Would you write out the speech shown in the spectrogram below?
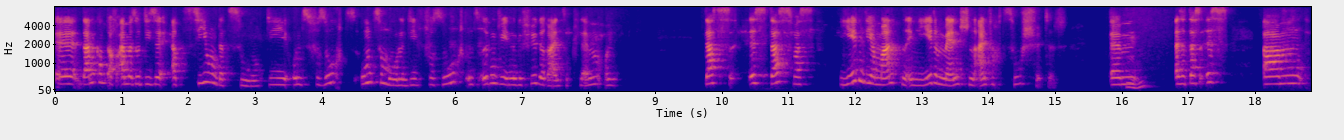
äh, dann kommt auf einmal so diese Erziehung dazu, die uns versucht umzumodeln, die versucht, uns irgendwie in ein Gefüge reinzuklemmen. Und das ist das, was jeden Diamanten in jedem Menschen einfach zuschüttet. Ähm, mhm. Also das ist ähm,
